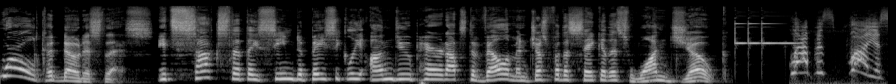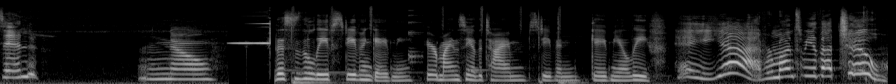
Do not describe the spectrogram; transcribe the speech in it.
world could notice this. It sucks that they seem to basically undo Peridot's development just for the sake of this one joke. Lapis, fly us in! No. This is the leaf Steven gave me. It reminds me of the time Steven gave me a leaf. Hey, yeah, it reminds me of that too.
